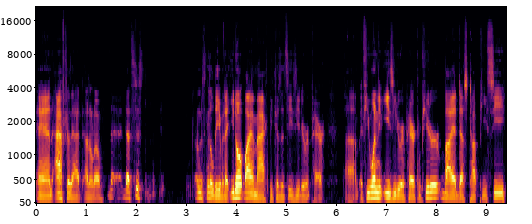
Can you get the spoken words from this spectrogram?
And after that, I don't know. That's just, I'm just going to leave it at you don't buy a Mac because it's easy to repair. Um, if you want an easy to repair computer, buy a desktop PC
